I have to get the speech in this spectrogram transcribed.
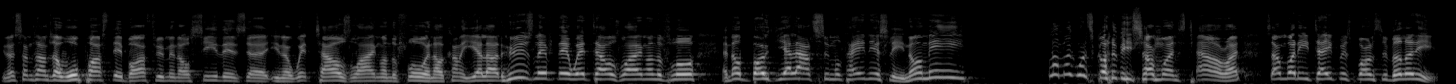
You know, sometimes I walk past their bathroom and I'll see there's, uh, you know, wet towels lying on the floor and I'll kind of yell out, Who's left their wet towels lying on the floor? And they'll both yell out simultaneously, Not me. Well, I'm like, it's got to be someone's towel, right? Somebody take responsibility.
